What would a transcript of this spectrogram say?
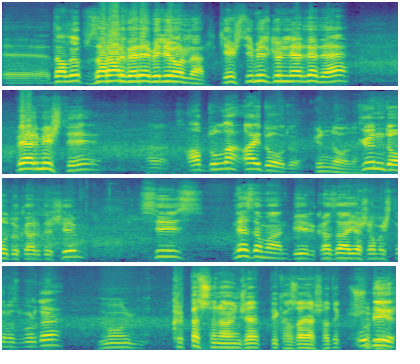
e, dalıp zarar verebiliyorlar. Geçtiğimiz günlerde de vermişti. Evet. Abdullah Aydoğdu. Gün doğdu. Gün doğdu kardeşim. Siz ne zaman bir kaza yaşamıştınız burada? Bu 45 sene önce bir kaza yaşadık. Bu bir.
